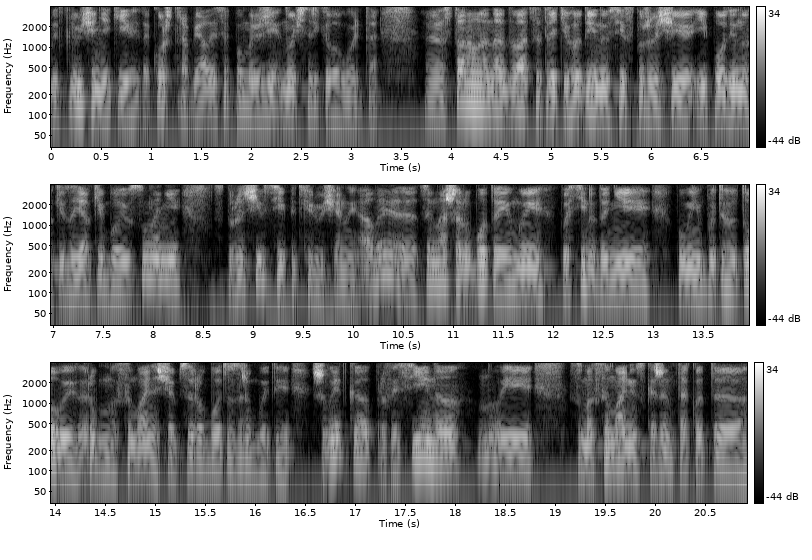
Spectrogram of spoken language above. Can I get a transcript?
відключень, які також траплялися по мережі 0,4 кВт. Е, Станом на 23 годину всі споживачі і поодинокі заявки були усунені, споживачі всі підключені. Але е, це наша робота, і ми постійно до неї повинні бути готові. Робимо максимально, щоб цю роботу зробити швидко, професійно, ну і з максимальним, скажімо так, от е,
